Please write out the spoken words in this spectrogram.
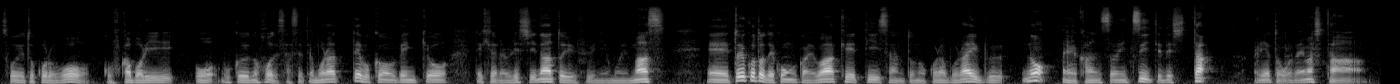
そういうところをこう深掘りを僕の方でさせてもらって僕も勉強できたら嬉しいなというふうに思います。えー、ということで今回は KT さんとのコラボライブの、え、感想についてでした。ありがとうございました。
